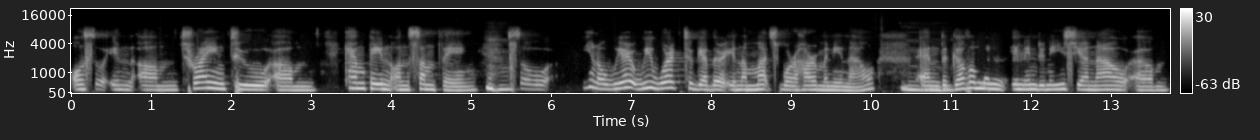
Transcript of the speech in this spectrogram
also in um, trying to um, campaign on something. Mhm. So you know we're we work together in a much more harmony now and the Mm. government in Indonesia now um,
